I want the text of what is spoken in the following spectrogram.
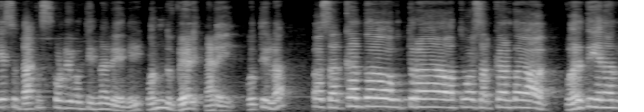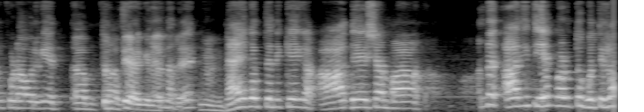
ಕೇಸ್ ದಾಖಲಿಸಿಕೊಂಡಿರುವಂತ ಹಿನ್ನೆಲೆಯಲ್ಲಿ ಒಂದು ವೇಳೆ ನಡೆ ಗೊತ್ತಿಲ್ಲ. ಸರ್ಕಾರದ ಉತ್ತರ ಅಥವಾ ಸರ್ಕಾರದ ವರದಿ ಏನಾದ್ರು ಕೂಡ ಅವರಿಗೆ ನ್ಯಾಯಾಂಗ ತನಿಖೆಗೆ ಆದೇಶ ಮಾ ಅಂದ್ರೆ ಆ ರೀತಿ ಏನ್ ಮಾಡುತ್ತೋ ಗೊತ್ತಿಲ್ಲ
